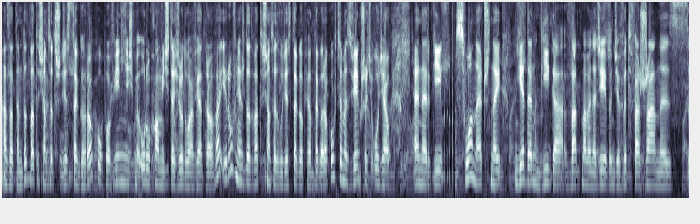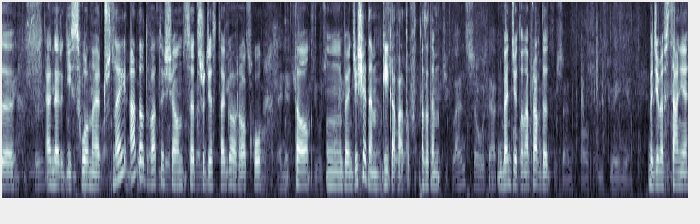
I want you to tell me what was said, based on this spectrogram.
A zatem do 2030 roku powinniśmy uruchomić te źródła wiatrowe i również do 2025 roku chcemy zwiększyć udział energii słonecznej. 1 gigawat, mamy nadzieję, będzie wytwarzany z energii słonecznej, a do 2030 roku to mm, będzie 7 gigawatów. A zatem będzie to naprawdę będziemy w stanie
